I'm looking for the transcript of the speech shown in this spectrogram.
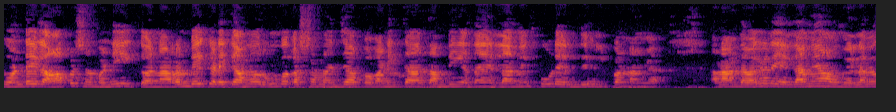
தொண்டையில் ஆப்ரேஷன் பண்ணி க நரம்பே கிடைக்காம ரொம்ப கஷ்டமாக இருந்துச்சு. அப்போ வனிதா தம்பிங்க தான் எல்லாமே கூட இருந்து ஹெல்ப் பண்ணாங்க. ஆனால் அந்த வகையில் எல்லாமே அவங்க எல்லாமே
